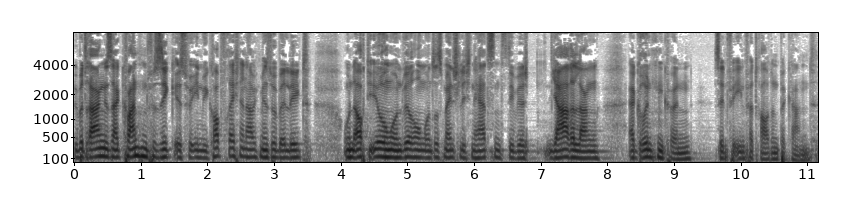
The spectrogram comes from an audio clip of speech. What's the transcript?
Übertragen gesagt, Quantenphysik ist für ihn wie Kopfrechnen, habe ich mir so überlegt und auch die Irrungen und Wirrungen unseres menschlichen Herzens, die wir jahrelang ergründen können, sind für ihn vertraut und bekannt.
